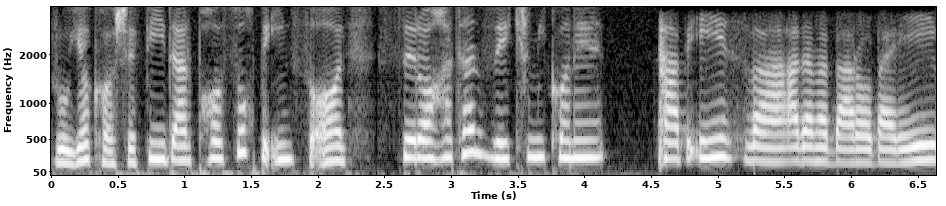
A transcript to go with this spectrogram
رویا کاشفی در پاسخ به این سوال سراحتا ذکر می‌کنه تبعیض و عدم برابری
